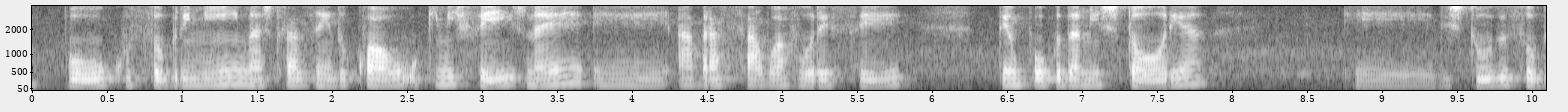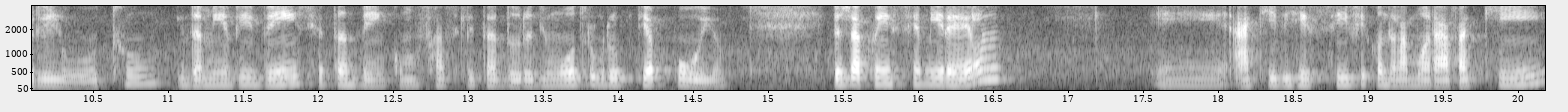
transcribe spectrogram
um pouco sobre mim, mas trazendo qual o que me fez, né, é, abraçar o arvorecer. Tem um pouco da minha história é, de estudos sobre luto e da minha vivência também como facilitadora de um outro grupo de apoio. Eu já conheci a Mirela é, aqui de Recife, quando ela morava aqui,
